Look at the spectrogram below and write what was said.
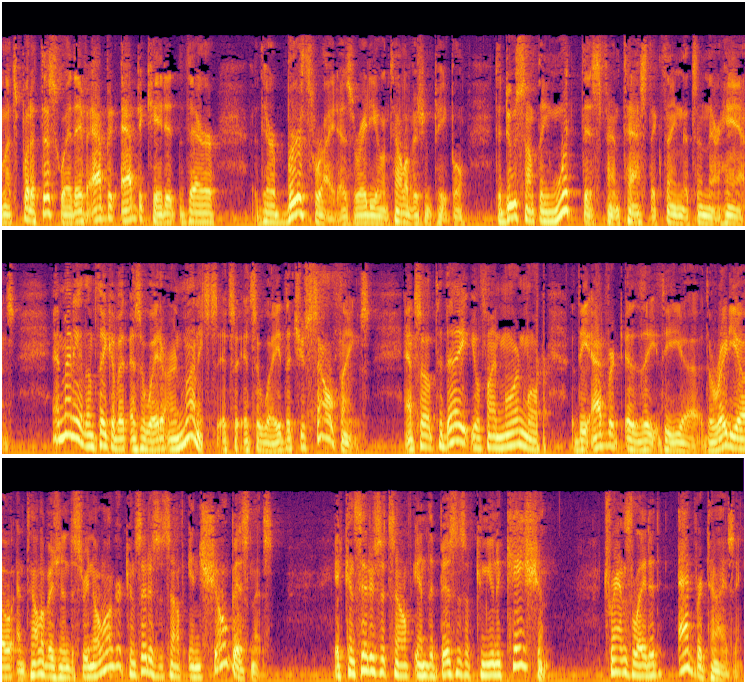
let's put it this way, they've ab- abdicated their their birthright as radio and television people to do something with this fantastic thing that's in their hands. And many of them think of it as a way to earn money. It's, it's, a, it's a way that you sell things. And so today you'll find more and more the advert, uh, the the uh, the radio and television industry no longer considers itself in show business. It considers itself in the business of communication, translated advertising.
